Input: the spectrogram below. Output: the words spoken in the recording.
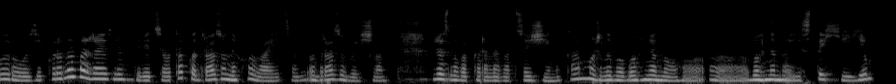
порозі? Королева жезлів, дивіться, отак одразу не ховається, одразу вийшла. Жезлова королева це жінка, можливо, вогняного, е, вогняної стихії.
